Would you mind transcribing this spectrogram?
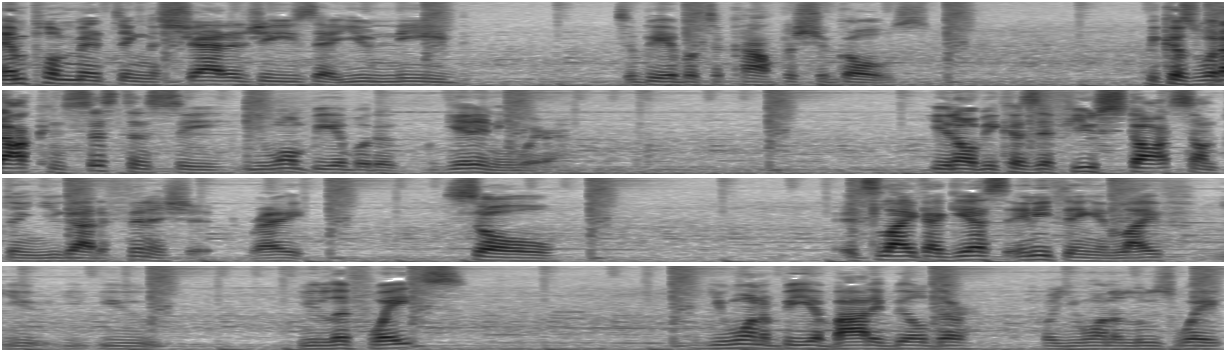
implementing the strategies that you need to be able to accomplish your goals. Because without consistency, you won't be able to get anywhere. You know, because if you start something, you got to finish it, right? So it's like I guess anything in life. You you you lift weights. You want to be a bodybuilder or you want to lose weight.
